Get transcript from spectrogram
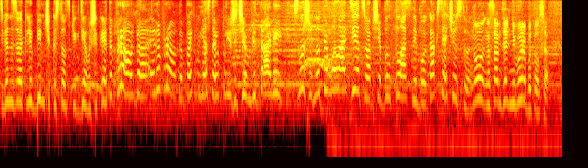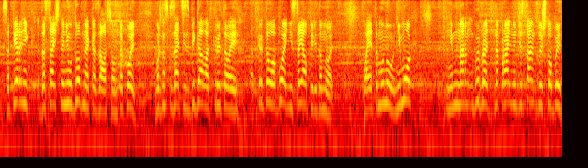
Тебя называют любимчик эстонских девушек. И это правда, это правда. Поэтому я стою ближе, чем Виталий. Слушай, ну ты молодец вообще. Был классный бой. Как себя чувствуешь? Ну, на самом деле не выработался. Соперник достаточно неудобный оказался. Он такой, можно сказать, избегал открытого, открытого боя, не стоял передо мной. Поэтому, ну, не мог выбрать на правильную дистанцию, чтобы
